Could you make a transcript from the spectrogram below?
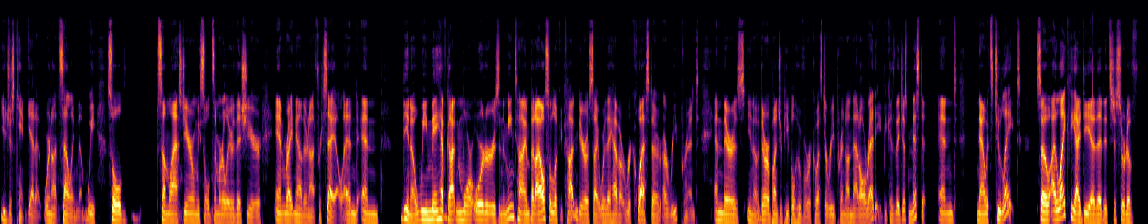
You just can't get it. We're not selling them. We sold some last year and we sold some earlier this year, and right now they're not for sale. And and you know we may have gotten more orders in the meantime, but I also look at Cotton Bureau site where they have a request a, a reprint, and there's you know there are a bunch of people who've requested a reprint on that already because they just missed it, and now it's too late. So I like the idea that it's just sort of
